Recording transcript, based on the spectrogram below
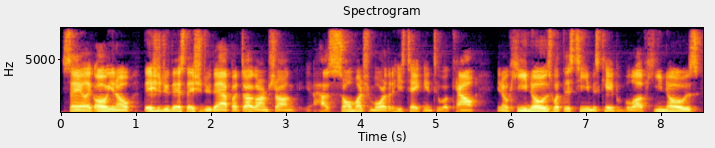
say like, oh, you know, they should do this, they should do that. But Doug Armstrong has so much more that he's taking into account. You know, he knows what this team is capable of. He knows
